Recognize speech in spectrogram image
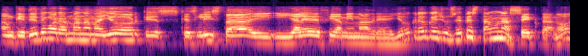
aunque yo tengo una hermana mayor que es, que es lista y, ya le decía a mi madre, yo creo que Giuseppe está en una secta, ¿no?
